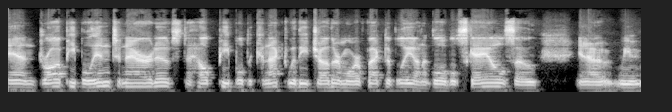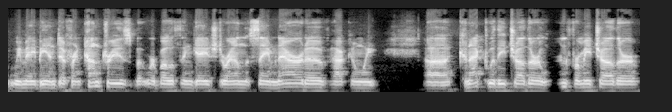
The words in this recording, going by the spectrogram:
and draw people into narratives to help people to connect with each other more effectively on a global scale. So, you know, we, we may be in different countries, but we're both engaged around the same narrative. How can we uh, connect with each other, learn from each other.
